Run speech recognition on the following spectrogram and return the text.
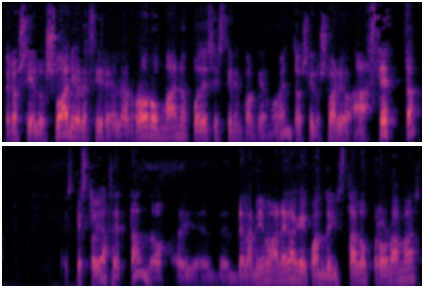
pero si el usuario, es decir, el error humano puede existir en cualquier momento, si el usuario acepta, es que estoy aceptando. Eh, de la misma manera que cuando instalo programas,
